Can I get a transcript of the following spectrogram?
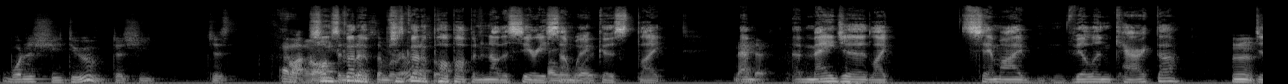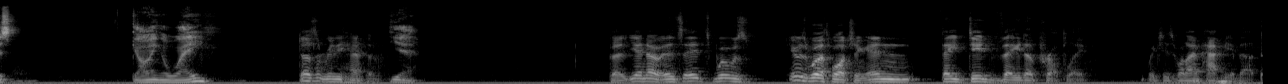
what does she do? Does she just fuck know. off She's and got to. somewhere She's got to pop up in another series Probably. somewhere because like Mando. a major like semi villain character Mm. just going away. Doesn't really happen. Yeah. But yeah, no, it's it's it was it was worth watching, and they did Vader properly, which is what I'm happy about.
